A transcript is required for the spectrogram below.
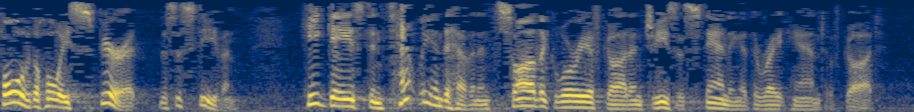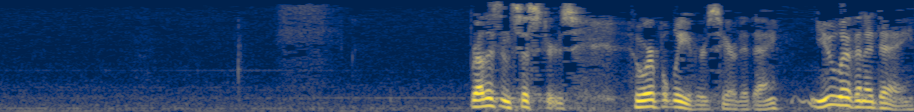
full of the Holy Spirit, this is Stephen, he gazed intently into heaven and saw the glory of God and Jesus standing at the right hand of God. Brothers and sisters who are believers here today, you live in a day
